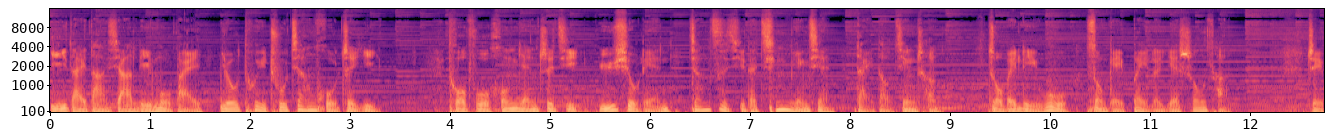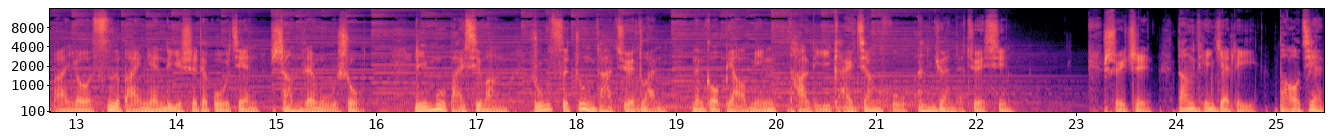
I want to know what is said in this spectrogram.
一代大侠李慕白有退出江湖之意，托付红颜知己于秀莲将自己的清明剑带到京城，作为礼物送给贝勒爷收藏。这把有四百年历史的古剑伤人无数，李慕白希望如此重大决断能够表明他离开江湖恩怨的决心。谁知当天夜里，宝剑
